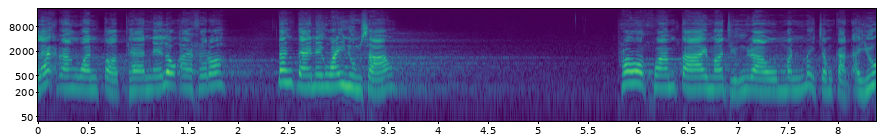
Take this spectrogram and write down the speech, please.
และรางวัลตอบแทนในโลกอาคราตั้งแต่ในวัยหนุ่มสาว เพราะว่าความตายมาถึงเรามันไม่จำกัดอายุ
